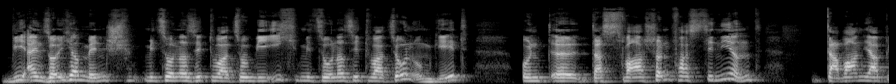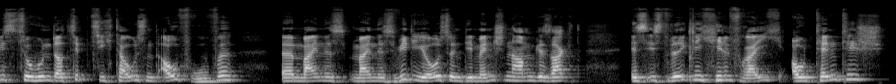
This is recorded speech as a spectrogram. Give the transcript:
wie ein solcher Mensch mit so einer Situation, wie ich mit so einer Situation umgeht. Und äh, das war schon faszinierend. Da waren ja bis zu 170.000 Aufrufe äh, meines, meines Videos und die Menschen haben gesagt, es ist wirklich hilfreich, authentisch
